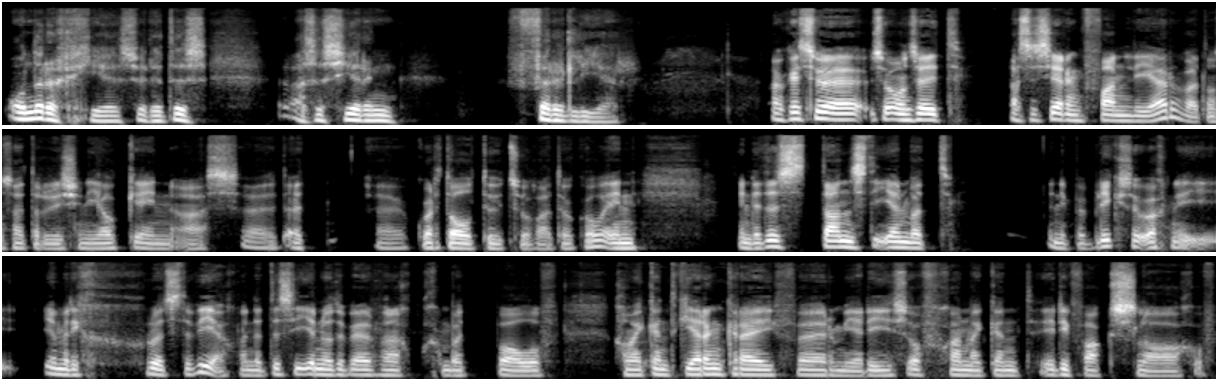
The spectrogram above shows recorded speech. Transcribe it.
onderrig gee. So dit is assessering vir leer. Okay, so so ons het assessering van leer wat ons nou tradisioneel ken as 'n uh, 'n uh, kwartaaltoets of wat ook al en en dit is tans die een wat in die publiek se oog nie een met die grootste weeg want dit is die een wat op een van gaan bepaal of gaan my kind kering kry vir medies of gaan my kind het die vak slaag of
